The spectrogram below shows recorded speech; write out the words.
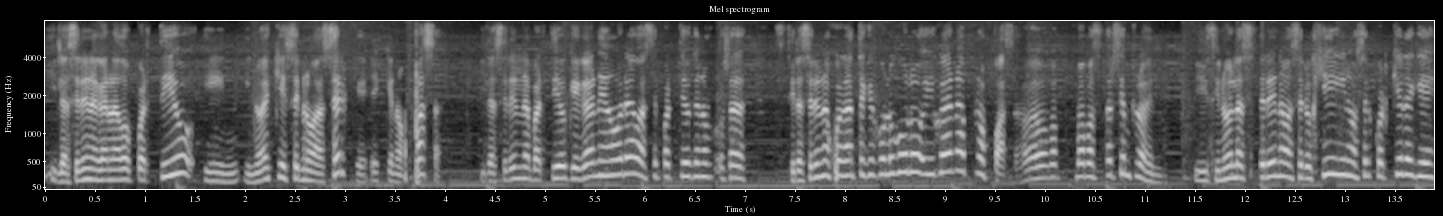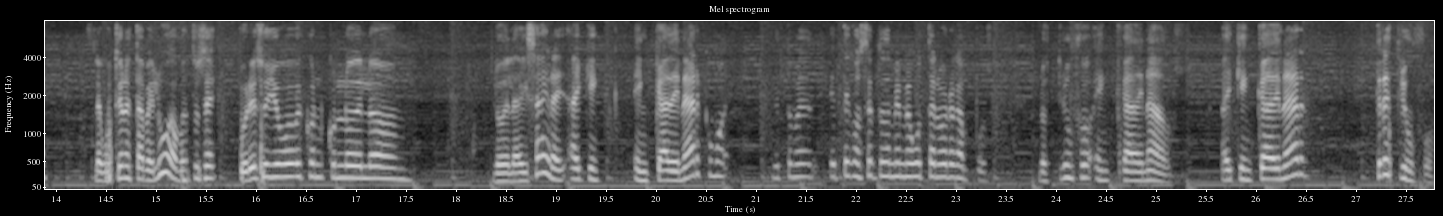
y la Serena gana dos partidos y, no es que se nos acerque, es que nos pasa. Y la Serena partido que gane ahora va a ser partido que no, o sea, si la Serena juega antes que Colo Colo y gana, nos pasa, va, va- va a pasar siempre lo mismo. Y si no es la Serena va a ser O'Higgins, va a ser cualquiera que, la cuestión está peluda, pues entonces, por eso yo voy con, con lo de la, lo de la bisagra, hay que encadenar como este concepto también me gusta Álvaro Campos, los triunfos encadenados. Hay que encadenar tres triunfos.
